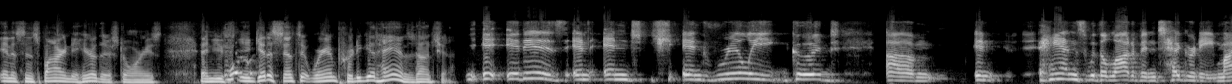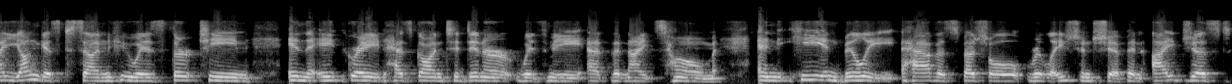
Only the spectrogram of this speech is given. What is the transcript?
and it's inspiring to hear their stories and you, well, you get a sense that we're in pretty good hands don't you it, it is and and and really good um in hands with a lot of integrity. My youngest son, who is 13 in the eighth grade, has gone to dinner with me at the Knights home. And he and Billy have a special relationship. And I just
